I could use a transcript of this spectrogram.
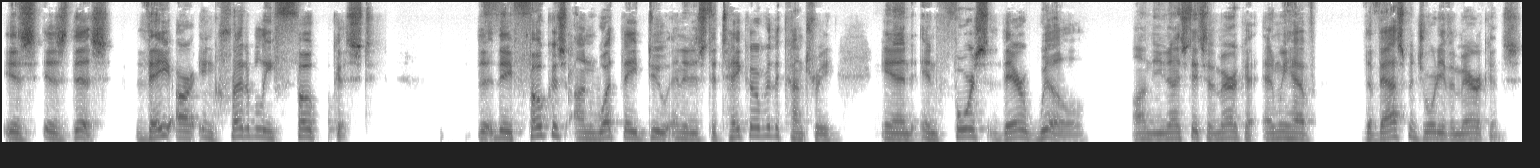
is is this: they are incredibly focused. They focus on what they do, and it is to take over the country and enforce their will on the United States of America. And we have the vast majority of Americans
